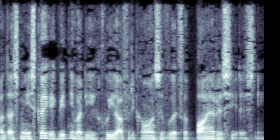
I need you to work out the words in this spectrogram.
Want as mens kyk, ek weet nie wat die goeie Afrikaanse woord vir piracy is nie,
